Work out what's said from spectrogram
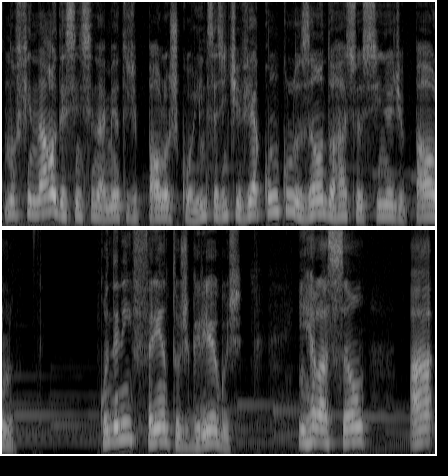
No final desse ensinamento de Paulo aos Coríntios, a gente vê a conclusão do raciocínio de Paulo quando ele enfrenta os gregos em relação à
